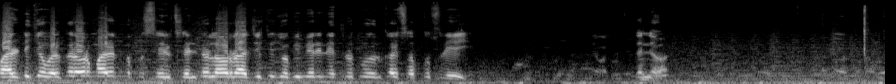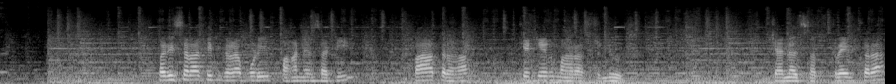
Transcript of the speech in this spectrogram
पार्टी के वर्कर और हमारे सेंट्रल और राज्य के जो भी मेरे नेतृत्व है, उनका सब कुछ है धन्यवाद। परिसरातील घडामोडी पाहण्यासाठी पाहत रहा K T N Maharashtra news. Channel subscribe करा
